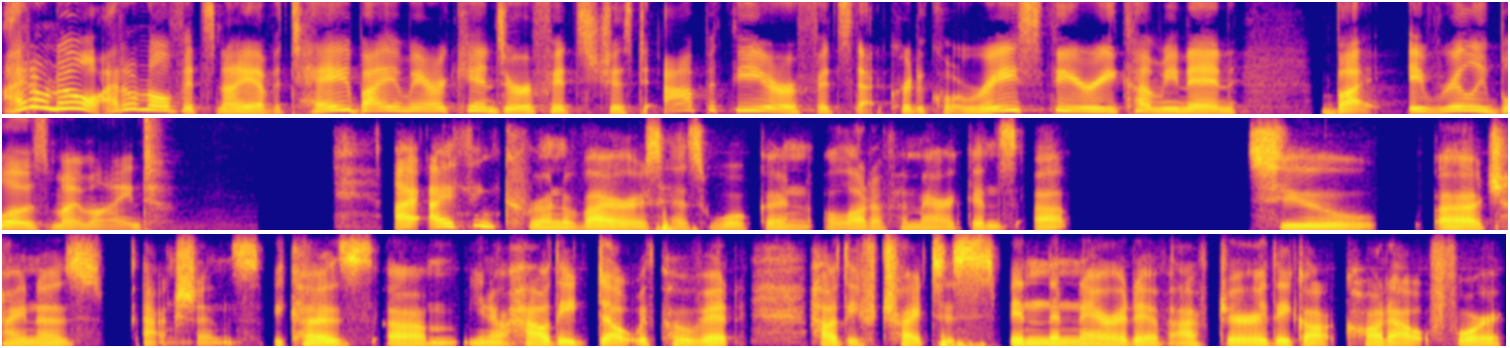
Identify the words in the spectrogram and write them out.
I don't know. I don't know if it's naivete by Americans or if it's just apathy or if it's that critical race theory coming in but it really blows my mind. I, I think coronavirus has woken a lot of Americans up to uh, China's actions because um, you know how they dealt with COVID, how they've tried to spin the narrative after they got caught out for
